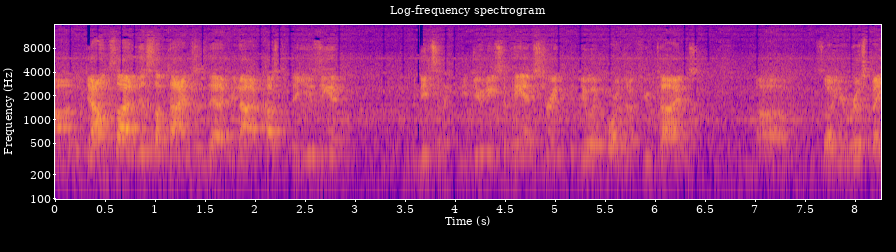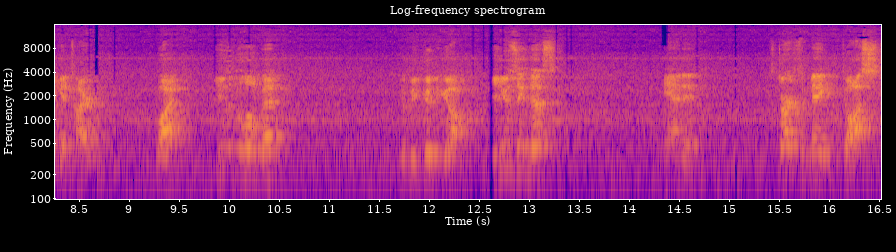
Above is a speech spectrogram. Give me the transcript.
Uh, the downside of this sometimes is that if you're not accustomed to using it, need some, you do need some hand strength to do it more than a few times, um, so your wrist may get tired. But use it a little bit, you'll be good to go. You're using this, and it starts to make dust.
